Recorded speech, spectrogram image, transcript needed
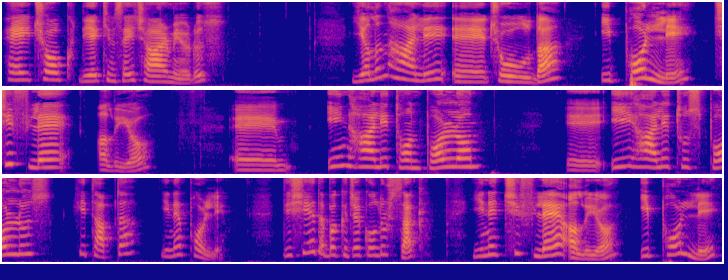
Hey çok diye kimseyi çağırmıyoruz. Yalın hali e, çoğulda ipolli çiftle alıyor. E, in hali ton pollon, e, i hali tus pollus, hitapta yine polli. Dişiye de bakacak olursak yine çiftle alıyor. İpolli,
